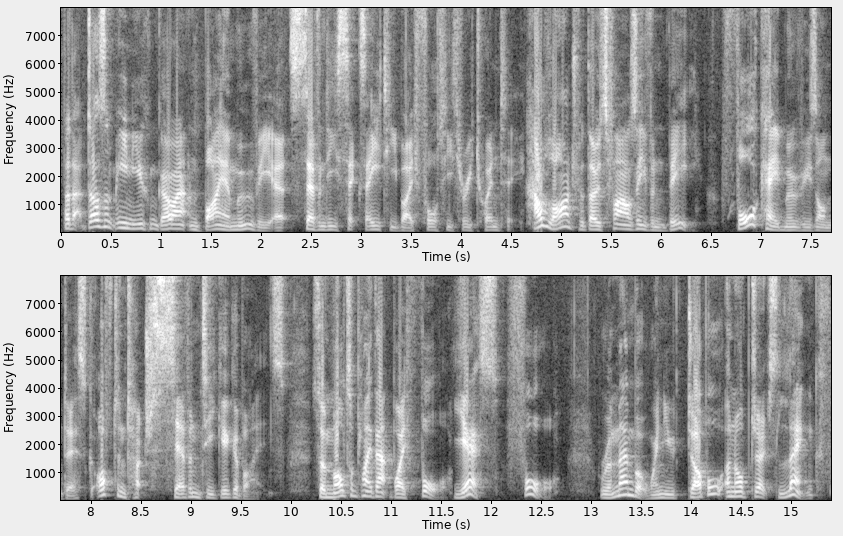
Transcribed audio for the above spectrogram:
but that doesn't mean you can go out and buy a movie at 7680 by 4320. How large would those files even be? 4K movies on disk often touch 70 gigabytes, so multiply that by 4. Yes, 4. Remember, when you double an object's length,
